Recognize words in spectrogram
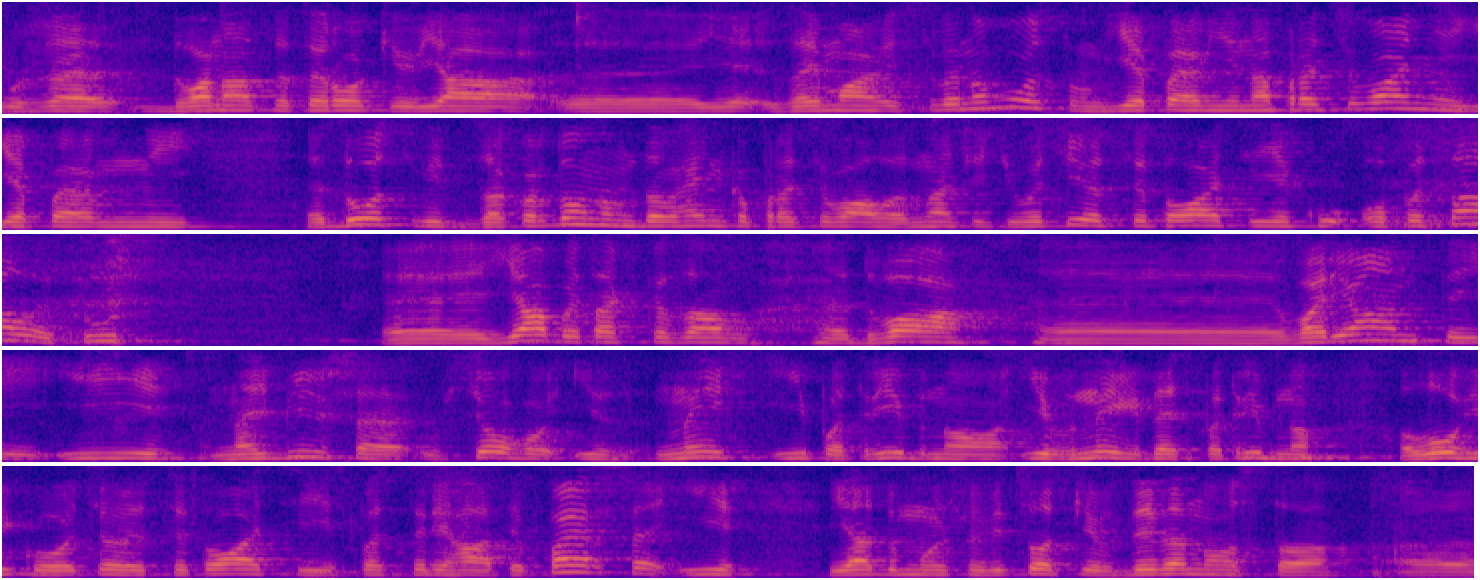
уже 12 років я е, займаюся свиноводством, є певні напрацювання, є певний досвід. За кордоном довгенько працювали. Значить, у цій от ситуації, яку описали, тут Я би так сказав, два е, варіанти, і найбільше всього із них і потрібно, і в них десь потрібно логіку цієї ситуації спостерігати перше. І я думаю, що відсотків 90, е,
